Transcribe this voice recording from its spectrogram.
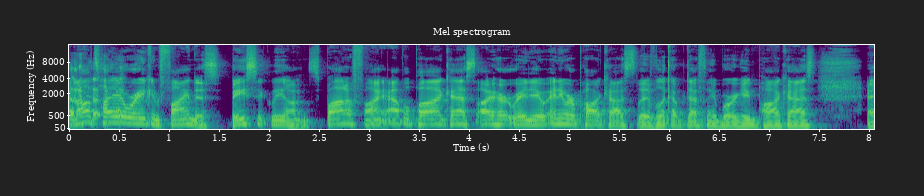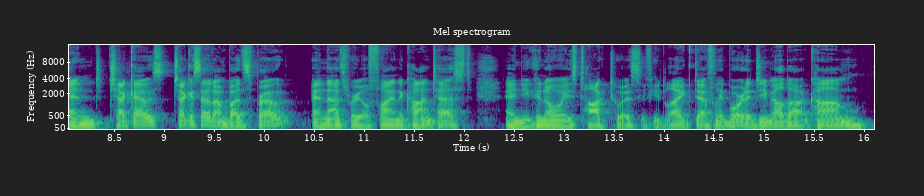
And I'll tell you where you can find us. Basically on Spotify, Apple Podcasts, iHeartRadio, anywhere podcasts live. Look up definitely a board game podcast and check out check us out on Buzzsprout. And that's where you'll find the contest. And you can always talk to us if you'd like. Definitely board at gmail.com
